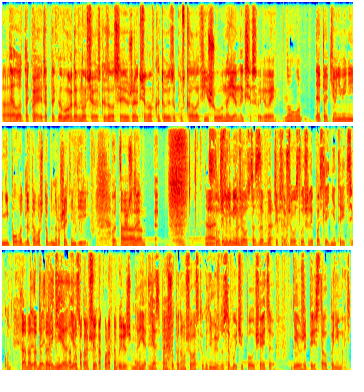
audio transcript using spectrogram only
Да вот такой... этот договор давно все рассказал Сережа Аксенов, который запускал афишу на Яндексе в свое время. Ну, это, тем не менее, не повод для того, чтобы нарушать NDA. Подтверждать. А, а, Слушатели, менее, пожалуйста, забудьте да. все, что вы слышали последние 30 секунд. Да, да, да. Дайте я, а я спрошу. аккуратно вырежем. Да, я, я спрошу, потому что у вас какой-то между собойчик получается, где я уже перестал понимать.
